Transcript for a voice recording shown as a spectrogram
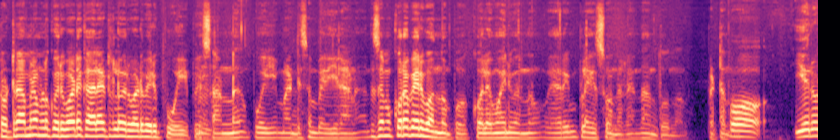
ടോട്ടനാമിന് നമ്മൾക്ക് ഒരുപാട് കാലമായിട്ടുള്ള ഒരുപാട് പേര് പോയി. ഇപ്പോൾ സണ്ണ് പോയി മണ്ടിസം പരിയിലാണ്. അതേസമയം കുറേ പേര് വന്നു ഇപ്പോൾ കൊലമോനി വന്നു വേറെയും പ്ലേസ് വന്നിട്ടുണ്ട്. എന്താണെന്ന് തോന്നുന്നത് പെട്ടെന്ന്. ഇപ്പോൾ ഈ ഒരു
